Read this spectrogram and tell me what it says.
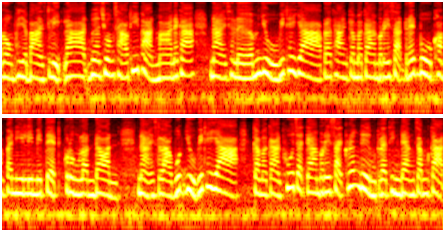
โรงพยาบาลสิริราชเมื่อช่วงเช้าที่ผ่านมานะคะ นายเฉลิมอยู่วิทยาประธานกรรมการบริษัทเรดบูคอมพานีลิมิเต็ดกรุงลอนดอน นายสลาวุฒิอยู่วิทยา กรรมการผู้จัดการบริษัทเครื่องดื่มกระทิงแดงจำกัด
